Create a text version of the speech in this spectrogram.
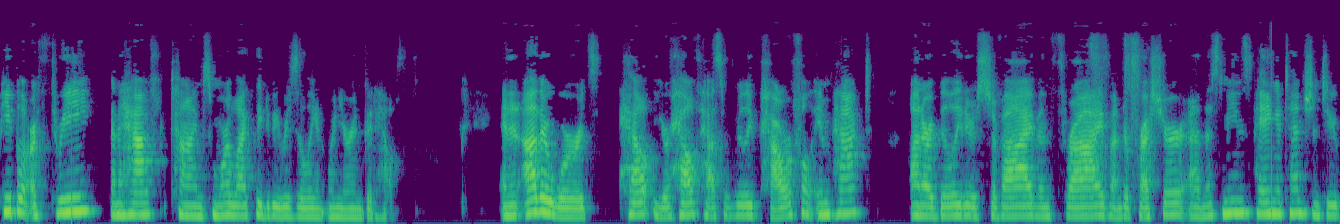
people are three and a half times more likely to be resilient when you're in good health. And in other words, health, your health has a really powerful impact on our ability to survive and thrive under pressure. And this means paying attention to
